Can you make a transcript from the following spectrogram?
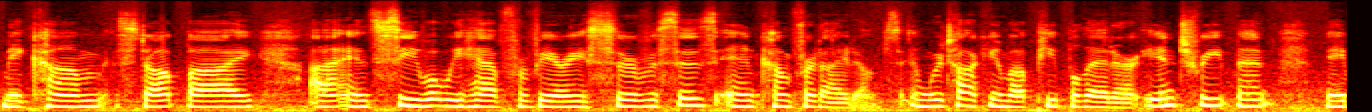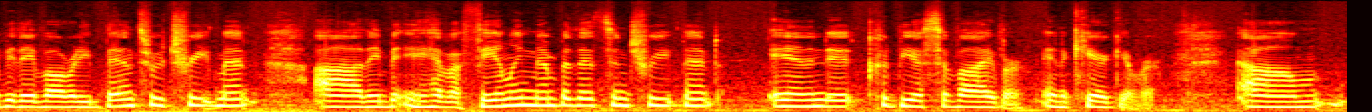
may come, stop by, uh, and see what we have for various services and comfort items. And we're talking about people that are in treatment. Maybe they've already been through treatment. Uh, they may have a family member that's in treatment and it could be a survivor and a caregiver. Um,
